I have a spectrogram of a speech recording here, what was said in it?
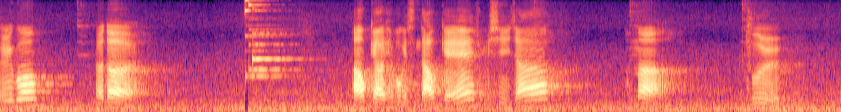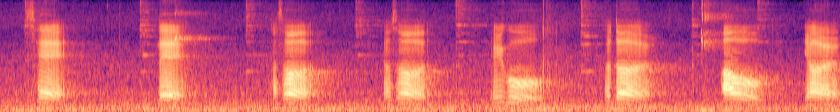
일곱, 여덟, 아홉 개 해보겠습니다. 아홉 개 준비 시작. 하나, 둘, 셋, 넷, 다섯, 여섯, 일곱, 여덟, 아홉, 열.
